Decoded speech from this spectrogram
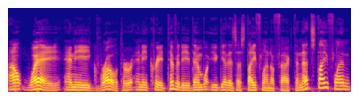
outweigh any growth or any creativity, then what you get is a stifling effect. And that stifling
